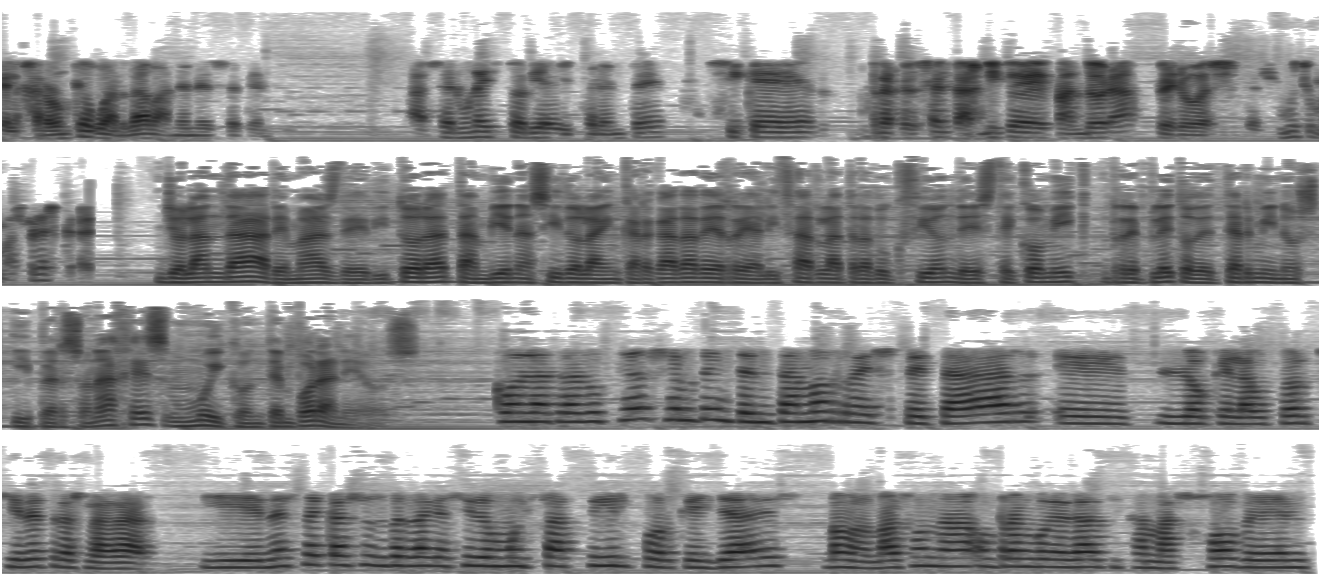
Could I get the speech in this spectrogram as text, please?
el jarrón que guardaban en ese templo. Hacer una historia diferente sí que representa el mito de Pandora, pero es, es mucho más fresca. Yolanda, además de editora, también ha sido la encargada de realizar la traducción de este cómic repleto de términos y personajes muy contemporáneos. Con la traducción siempre intentamos respetar eh, lo que el autor quiere trasladar. Y en este caso es verdad que ha sido muy fácil porque ya es, vamos, más una, un rango de edad quizá más joven,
